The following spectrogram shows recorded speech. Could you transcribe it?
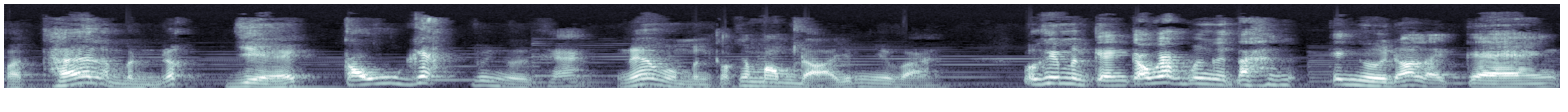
Và thế là mình rất dễ cấu gắt với người khác, nếu mà mình có cái mong đợi giống như vậy. Và khi mình càng cấu gắt với người ta, cái người đó lại càng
